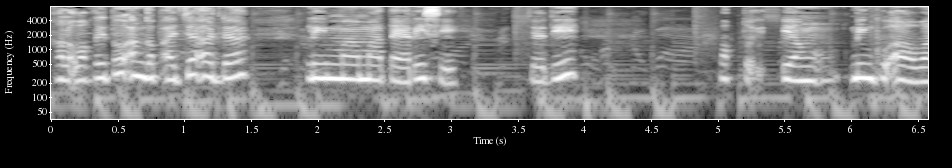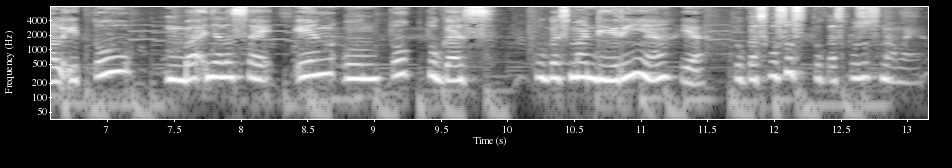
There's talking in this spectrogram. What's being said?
Kalau waktu itu anggap aja ada lima materi sih. Jadi waktu yang minggu awal itu mbak nyelesain untuk tugas tugas mandirinya ya tugas khusus tugas khusus namanya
